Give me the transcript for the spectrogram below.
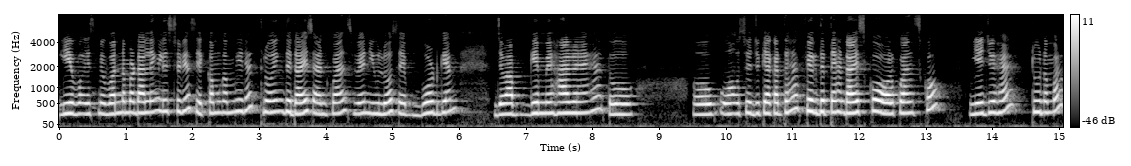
ये इसमें वन नंबर डालेंगे लिस्ट सीरियस ये कम गंभीर है। Throwing the dice and quince when you lose a board game जब आप गेम में हार रहे हैं तो उसे जो क्या करते हैं, फेंक देते हैं डाइस को और क्वेंस को। ये जो है टू नंबर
